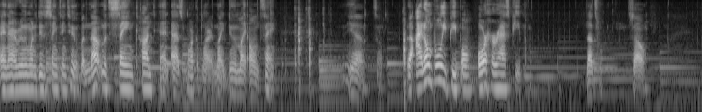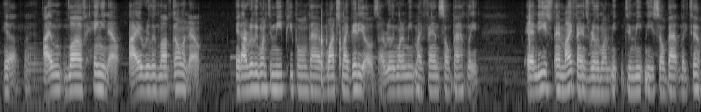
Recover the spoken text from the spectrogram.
and I really want to do the same thing too, but not the same content as Markiplier, like doing my own thing. Yeah, so I don't bully people or harass people. That's so. Yeah, I love hanging out. I really love going out. And I really want to meet people that watch my videos. I really want to meet my fans so badly. And these and my fans really want me to meet me so badly too.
